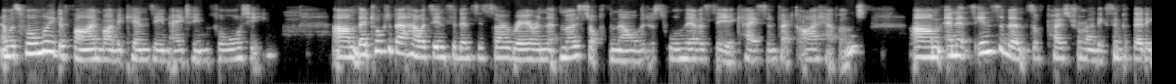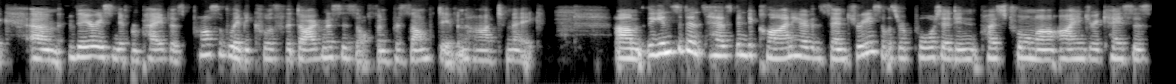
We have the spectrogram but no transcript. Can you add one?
and was formally defined by Mackenzie in 1840. Um, they talked about how its incidence is so rare and that most ophthalmologists will never see a case. In fact, I haven't. Um, and its incidence of post traumatic sympathetic um, varies in different papers, possibly because the diagnosis is often presumptive and hard to make. Um, the incidence has been declining over the centuries. It was reported in post trauma eye injury cases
